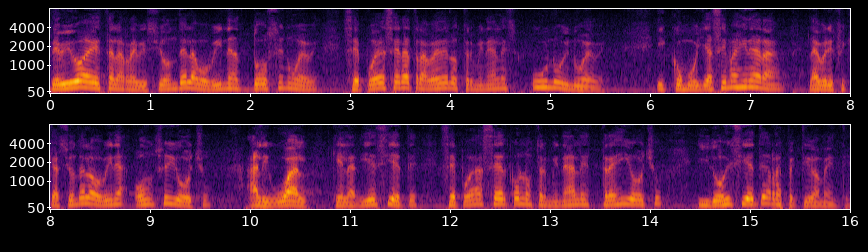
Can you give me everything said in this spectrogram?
Debido a esta, la revisión de la bobina 12.9 se puede hacer a través de los terminales 1 y 9. Y como ya se imaginarán, la verificación de la bobina 11 y 8, al igual que la 17, se puede hacer con los terminales 3 y 8 y 2 y 7 respectivamente.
